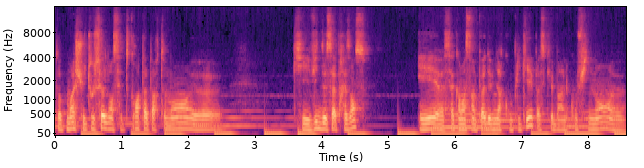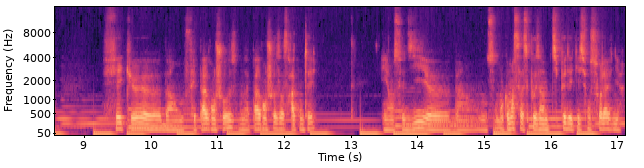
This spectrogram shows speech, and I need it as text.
Donc moi, je suis tout seul dans cet grand appartement euh, qui est vide de sa présence. Et euh, ça commence un peu à devenir compliqué parce que ben, le confinement fait que euh, ben, on fait pas grand chose, on n'a pas grand chose à se raconter. Et on se dit, euh, ben, on, commence à se poser un petit peu des questions sur l'avenir.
